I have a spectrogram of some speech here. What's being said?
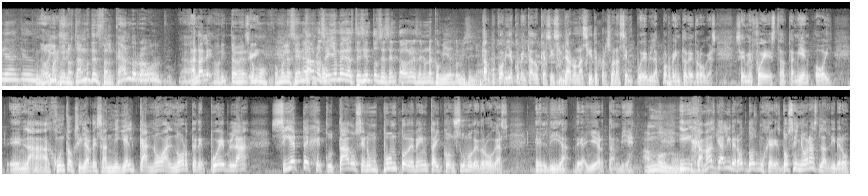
ya que- No, oye, pues nos estamos desfalcando, Raúl. Ándale. Ahorita a ver Sí. cómo, cómo le hacemos. No, no sé, yo me gasté 160 dólares en una comida con mi señor. Tampoco había comentado que asesinaron a siete personas en Puebla por venta de drogas. Se me fue esta también hoy en la Junta Auxiliar de San Miguel Cano, al norte de Puebla. Siete ejecutados en un punto de venta y consumo de drogas el día de ayer también. Vámonos. Y jamás ya liberó dos mujeres, dos señoras las liberó.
